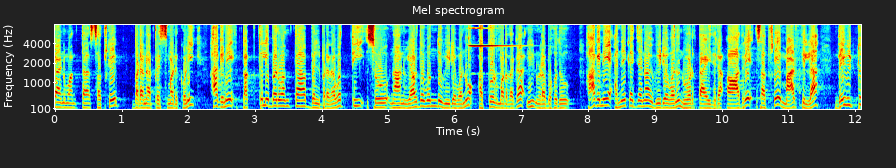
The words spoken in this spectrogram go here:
ಕಾಣುವಂಥ ಸಬ್ಸ್ಕ್ರೈಬ್ ಬಟನ್ನ ಪ್ರೆಸ್ ಮಾಡ್ಕೊಳ್ಳಿ. ಹಾಗೆಯೇ ಪಕ್ಕದಲ್ಲಿ ಬರುವಂಥ ಬೆಲ್ ಬಟನ ಒತ್ತಿ. ಸೊ ನಾನು ಯಾವುದೇ ಒಂದು ವಿಡಿಯೋವನ್ನು ಅಪ್ಲೋಡ್ ಮಾಡಿದಾಗ ನೀವು ನೋಡಬಹುದು. ಹಾಗೆಯೇ ಅನೇಕ ಜನ ವಿಡಿಯೋವನ್ನು ನೋಡ್ತಾ ಇದ್ದೀರಾ. ಆದರೆ ಸಬ್ಸ್ಕ್ರೈಬ್ ಮಾಡ್ತಿಲ್ಲ. ದಯವಿಟ್ಟು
